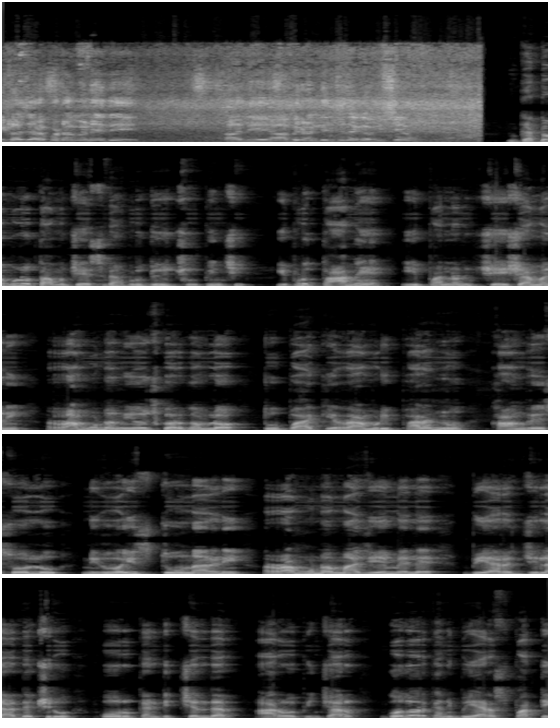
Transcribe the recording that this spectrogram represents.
ఇట్లా జరపడం అనేది అది అభినందించదగ్గ విషయం. గతంలో తాము చేసిన అభివృద్ధిని చూపించి ఇప్పుడు తామే ఈ పనులను చేశామని రాముండ నియోజకవర్గంలో తుపాకీ రాముడి పాలనను కాంగ్రెస్ వాళ్ళు నిర్వహిస్తూ ఉన్నారని రాముండ మాజీ ఎమ్మెల్యే బీఆర్ఎస్ జిల్లా అధ్యక్షుడు కోరుకంటి చందర్ ఆరోపించారు. గోదావరికని బీఆర్ఎస్ పార్టీ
